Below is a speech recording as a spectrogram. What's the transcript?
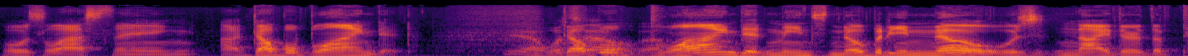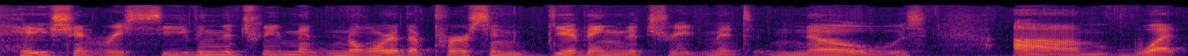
what was the last thing? Uh, double blinded. Yeah, what's that double blinded means nobody knows, neither the patient receiving the treatment nor the person giving the treatment knows um, what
